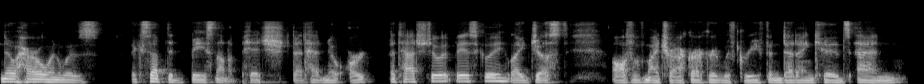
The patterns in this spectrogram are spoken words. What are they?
No Heroine was accepted based on a pitch that had no art attached to it, basically, like just off of my track record with Grief and Dead End Kids, and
